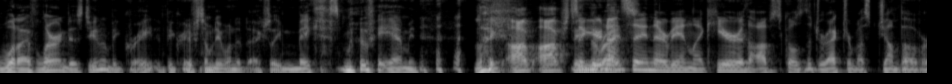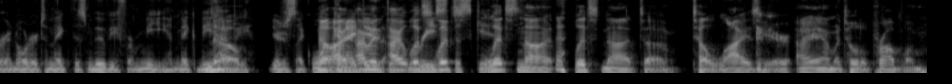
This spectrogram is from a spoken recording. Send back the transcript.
what I've learned is, dude, it'd be great. It'd be great if somebody wanted to actually make this movie. I mean, like op- optioning so you're not sitting there being like, here are the obstacles the director must jump over in order to make this movie for me and make me No. happy. You're just like, what can I, do to let's grease the let's skids? let's not let's not uh, tell lies here. I am a total problem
